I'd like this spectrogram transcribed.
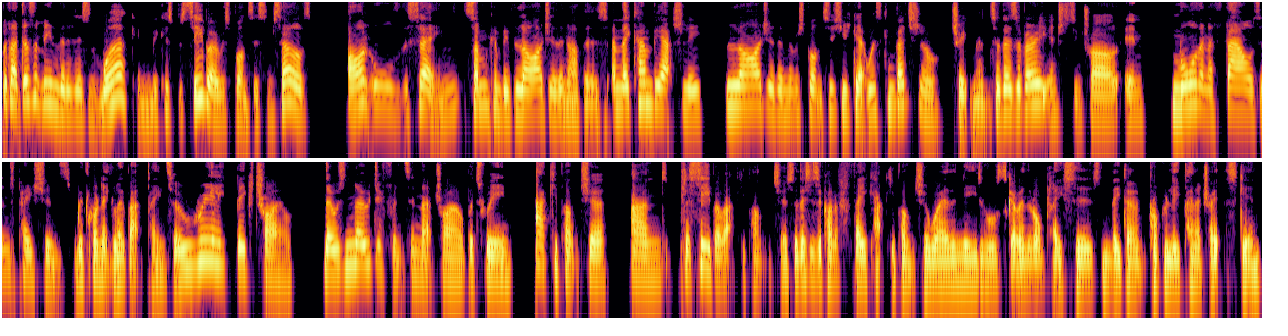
But that doesn't mean that it isn't working because placebo responses themselves aren't all the same. Some can be larger than others, and they can be actually larger than the responses you'd get with conventional treatment. So there's a very interesting trial in more than a thousand patients with chronic low back pain. So a really big trial. There was no difference in that trial between acupuncture and placebo acupuncture. So this is a kind of fake acupuncture where the needles go in the wrong places and they don't properly penetrate the skin.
